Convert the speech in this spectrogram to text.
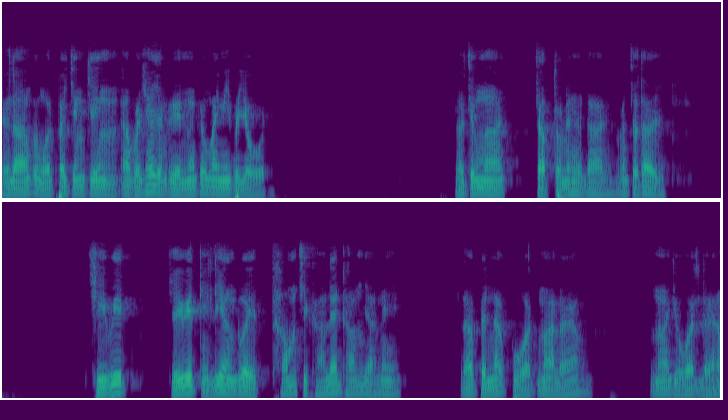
เวลาก็หมดไปจริงๆ เอาไปใช้อย่างอื่นมันก็ไม่มีประโยชน์ เราจึงมาจับตรงนี้ได้ มันจะได้ ชีวิต ชีวิตนี่เลี้ยงด้วยทำสิขาและทำอย่างนี้ แล้วเป็นนักปวดมาแล้วมาอยู่วัดแล้ว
